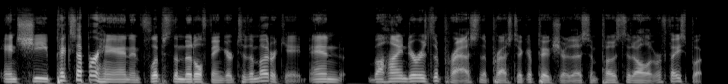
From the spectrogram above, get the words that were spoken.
And she picks up her hand and flips the middle finger to the motorcade. And behind her is the press, and the press took a picture of this and posted all over Facebook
